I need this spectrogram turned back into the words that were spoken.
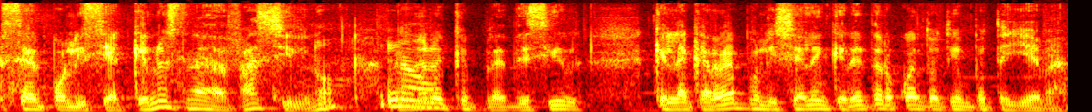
ser policía, que no es nada fácil, ¿no? No. hay que decir que la carrera policial en Querétaro, ¿cuánto tiempo te lleva?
